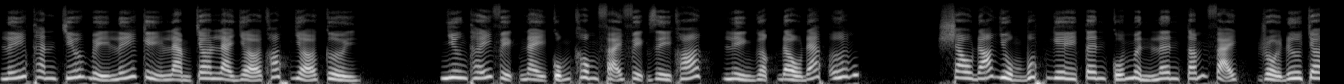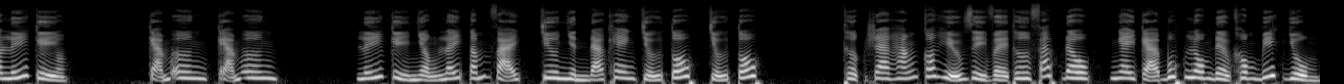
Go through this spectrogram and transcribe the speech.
Lý Thanh Chiếu bị Lý Kỳ làm cho là dở khóc dở cười. Nhưng thấy việc này cũng không phải việc gì khó, liền gật đầu đáp ứng. Sau đó dùng bút ghi tên của mình lên tấm vải, rồi đưa cho Lý Kỳ. "Cảm ơn, cảm ơn." Lý Kỳ nhận lấy tấm vải, chưa nhìn đã khen chữ tốt, chữ tốt. Thực ra hắn có hiểu gì về thư pháp đâu, ngay cả bút lông đều không biết dùng.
